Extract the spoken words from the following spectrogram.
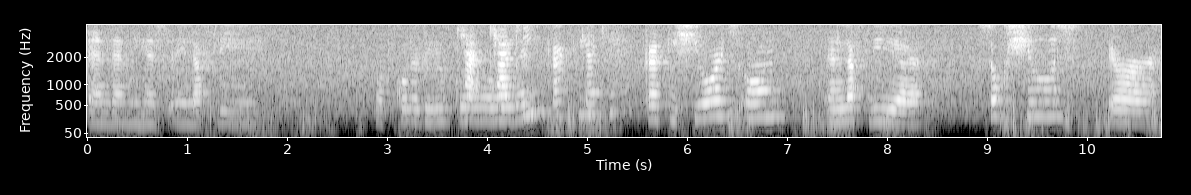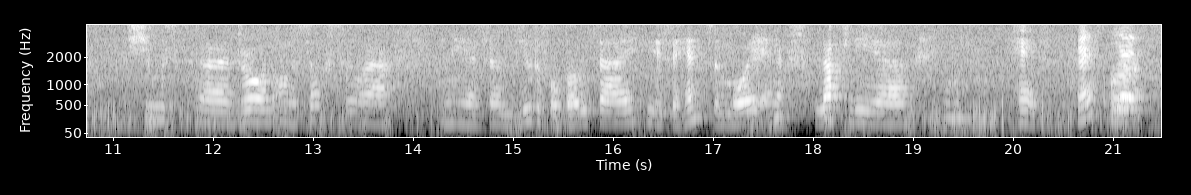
and then he has a lovely what color do you call khaki. it? Khaki. Khaki. Khaki shorts on and lovely uh, sock shoes. There are shoes uh, drawn on the socks. So, uh, and he has a beautiful bow tie. He is a handsome boy and a lovely uh, hat. Hat? Or, yes.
